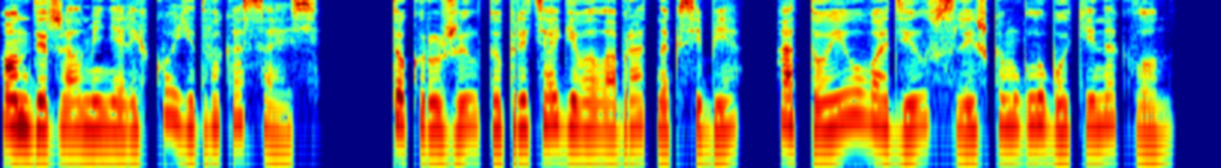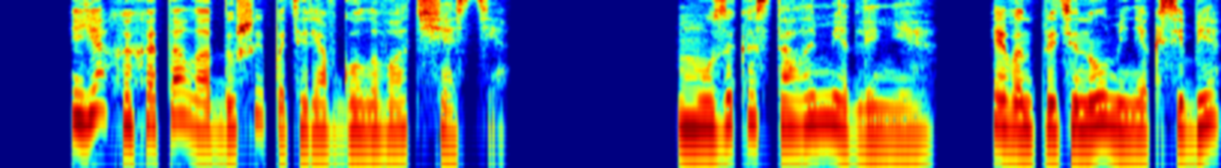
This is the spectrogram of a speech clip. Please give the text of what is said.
Он держал меня легко, едва касаясь. То кружил, то притягивал обратно к себе, а то и уводил в слишком глубокий наклон. Я хохотала от души, потеряв голову от счастья. Музыка стала медленнее. Эван притянул меня к себе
